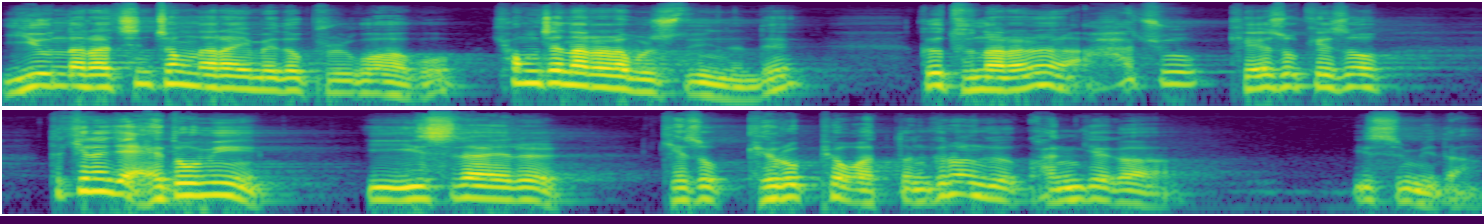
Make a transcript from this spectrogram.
이웃 나라 친척 나라임에도 불구하고 형제 나라라 볼 수도 있는데 그 두 나라는 아주 계속해서 특히나 이제 에돔이 이 이스라엘을 계속 괴롭혀 왔던 그런 그 관계가 있습니다.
